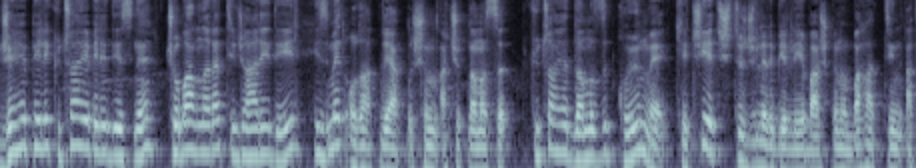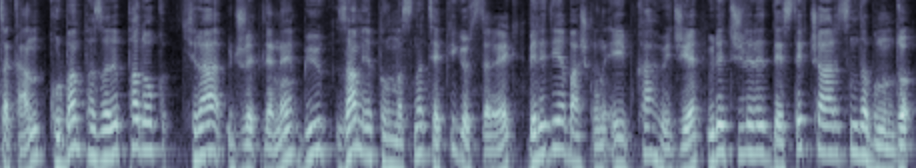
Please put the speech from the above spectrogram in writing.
CHP'li Kütahya Belediyesi'ne çobanlara ticari değil hizmet odaklı yaklaşım açıklaması. Kütahya Damızlık Koyun ve Keçi Yetiştiricileri Birliği Başkanı Bahattin Atakan, kurban pazarı padok kira ücretlerine büyük zam yapılmasına tepki göstererek belediye başkanı Eyüp Kahveci'ye üreticilere destek çağrısında bulundu.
